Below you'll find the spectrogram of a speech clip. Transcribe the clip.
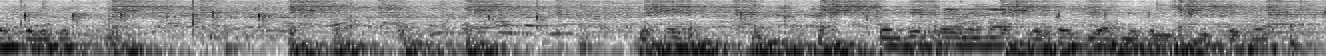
Prasad Kalekar Prasad Santosh साहेबांना प्रसादजी आपले फेलिसिटेट करणार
